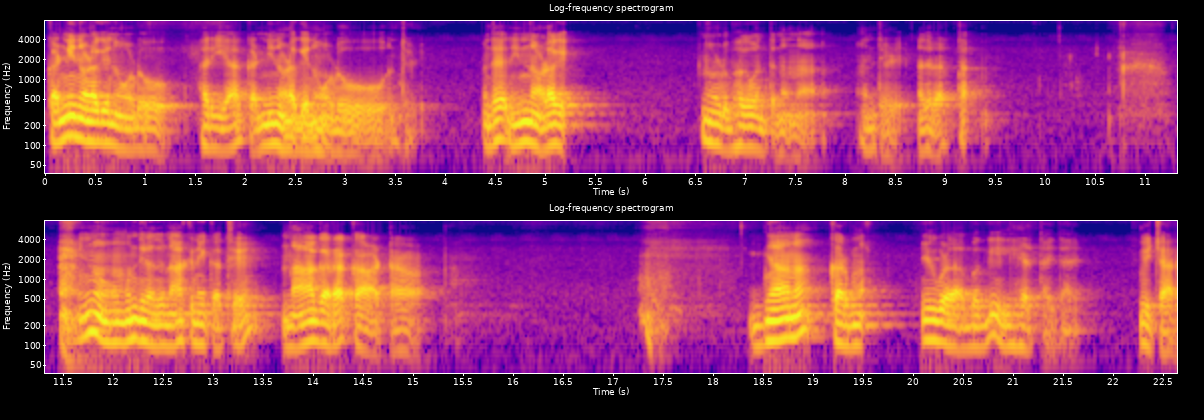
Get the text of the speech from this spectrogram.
ಕಣ್ಣಿನೊಳಗೆ ನೋಡು. ಹರಿಯ, ಕಣ್ಣಿನೊಳಗೆ ನೋಡು ಅಂಥೇಳಿ. ಅಂದರೆ ನಿನ್ನೊಳಗೆ ನೋಡು ಭಗವಂತನನ್ನು ಅಂಥೇಳಿ ಅದರ ಅರ್ಥ. ಇನ್ನು ಮುಂದಿನದು ನಾಲ್ಕನೇ ಕಥೆ, ನಾಗರ ಕಾಟ. ಜ್ಞಾನ, ಕರ್ಮ ಇವುಗಳ ಬಗ್ಗೆ ಇಲ್ಲಿ ಹೇಳ್ತಾ ಇದ್ದಾರೆ. ವಿಚಾರ,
